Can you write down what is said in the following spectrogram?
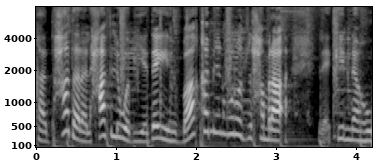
قد حضر الحفل وبيديه باقة من الورود الحمراء لكنه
